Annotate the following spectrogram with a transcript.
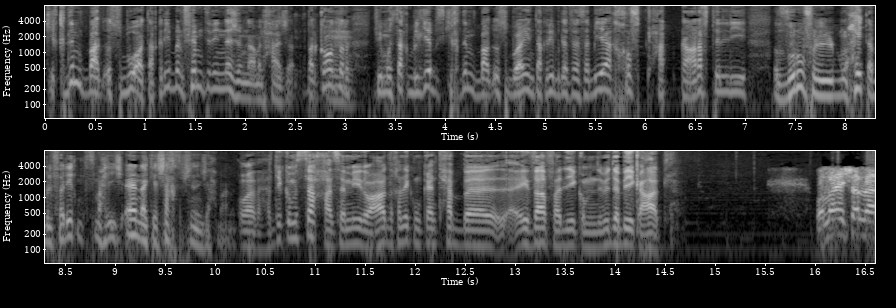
كي قدمت بعد أسبوع تقريبا فهمت اني نجم نعمل حاجة. par contre مم. في مستقبل قابس كي خدمت بعد أسبوعين تقريبا ثلاثة أسابيع خفت الحق عرفت اللي الظروف المحيطة بالفريق ما تسمحليش أنا كشخص باش ننجح معنا. واضح. يعطيكم الصحة سمير وعاد نخليكم كان تحب إضافة ليكم. نبدأ بيك عادل. والله إن شاء الله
